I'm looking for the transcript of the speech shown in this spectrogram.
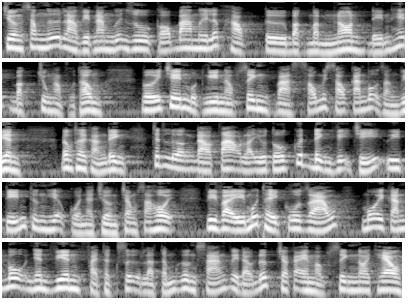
trường song ngữ Lào Việt Nam Nguyễn Du có 30 lớp học từ bậc mầm non đến hết bậc trung học phổ thông, với trên 1.000 học sinh và 66 cán bộ giảng viên. Đồng thời khẳng định chất lượng đào tạo là yếu tố quyết định vị trí, uy tín thương hiệu của nhà trường trong xã hội. Vì vậy, mỗi thầy cô giáo, mỗi cán bộ nhân viên phải thực sự là tấm gương sáng về đạo đức cho các em học sinh noi theo.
